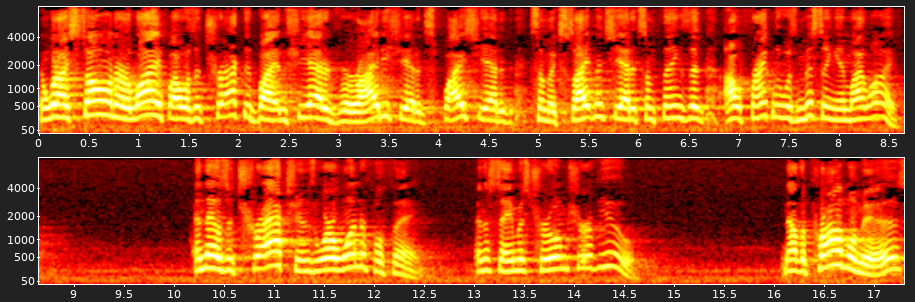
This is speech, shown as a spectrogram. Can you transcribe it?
And what I saw in her life, I was attracted by it. And she added variety, she added spice, she added some excitement, she added some things that I frankly was missing in my life. And those attractions were a wonderful thing. And the same is true, I'm sure, of you. Now, the problem is,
